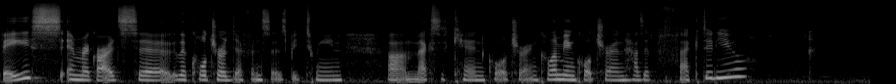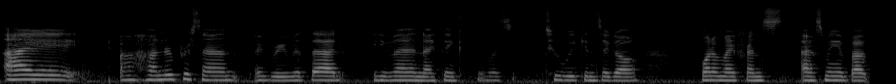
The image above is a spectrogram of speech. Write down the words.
face in regards to the cultural differences between um, Mexican culture and Colombian culture, and has it affected you? I a hundred percent agree with that. Even I think it was two weekends ago, one of my friends asked me about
